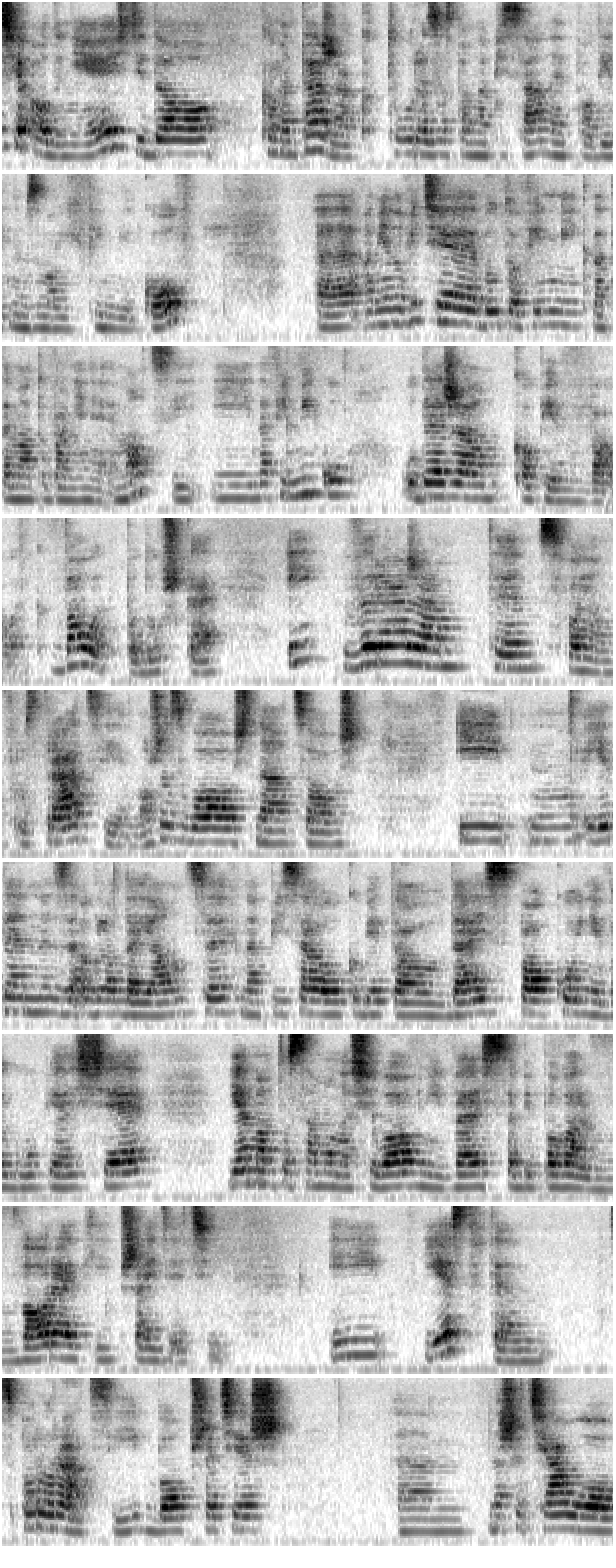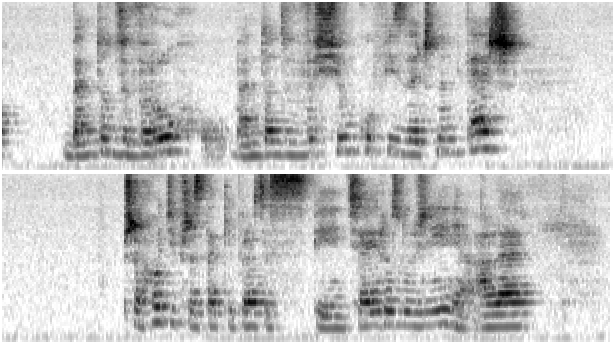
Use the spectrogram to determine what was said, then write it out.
Chcę się odnieść do komentarza, który został napisany pod jednym z moich filmików. E, A mianowicie był to filmik na temat uwalniania emocji i na filmiku uderzam kopię w wałek. W wałek poduszkę i wyrażam tym swoją frustrację, może złość na coś. I mm, jeden z oglądających napisał: Kobieto, daj spokój, nie wygłupiaj się. Ja mam to samo na siłowni, weź sobie powal w worek i przejdzie ci. I jest w tym sporo racji, bo przecież em, nasze ciało, będąc w ruchu, będąc w wysiłku fizycznym, też przechodzi przez taki proces spięcia i rozluźnienia, ale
